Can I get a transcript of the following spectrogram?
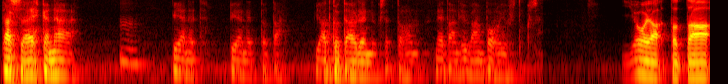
tässä ehkä nämä. Pienet, pienet tota, jatkotäydennykset tuohon Netan hyvään pohjustukseen. Joo, ja tota,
